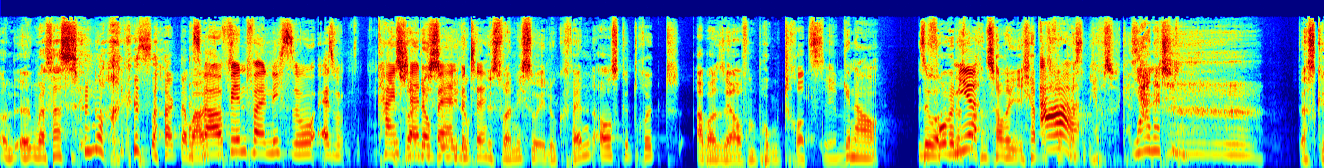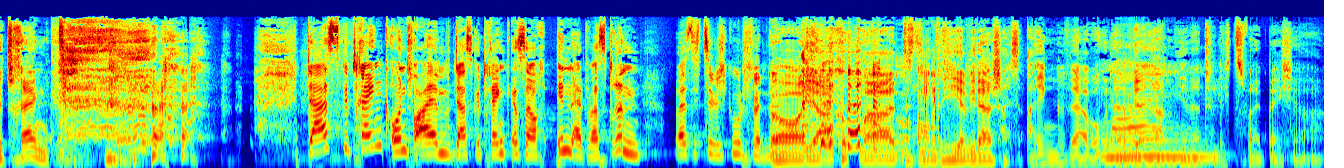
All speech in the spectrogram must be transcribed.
äh, und irgendwas hast du noch gesagt. Aber Es war auf jeden Fall nicht so, also kein so Shadowban, elo- bitte. Es war nicht so eloquent ausgedrückt, aber sehr auf den Punkt trotzdem. Genau. So, Bevor wir das machen, sorry, ich habe Ah. vergessen. Ich hab's vergessen. ja, natürlich. Das Getränk. Das Getränk und vor allem das Getränk ist auch in etwas drin, was ich ziemlich gut finde. Oh ja, guck mal, hier wieder scheiß Eigenwerbung. Ne? Wir haben hier natürlich zwei Becher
